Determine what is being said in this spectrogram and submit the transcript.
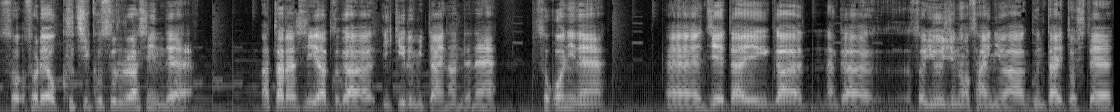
そ、それを駆逐するらしいんで、新しいやつが生きるみたいなんでね、そこにね、えー、自衛隊が、なんか、そう、有事の際には軍隊として、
